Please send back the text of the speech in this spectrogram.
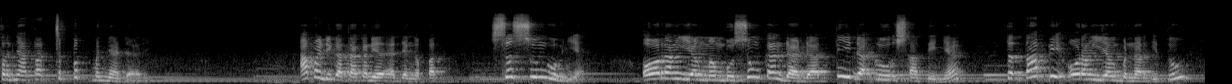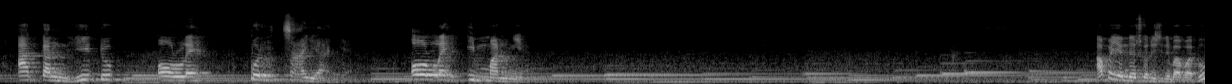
ternyata cepat menyadari. Apa yang dikatakan di ayat yang keempat? Sesungguhnya orang yang membusungkan dada tidak lurus hatinya, tetapi orang yang benar itu akan hidup oleh percayanya, oleh imannya. Apa yang disebut di sini Bapak Ibu?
